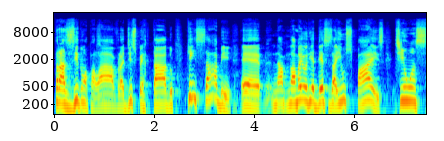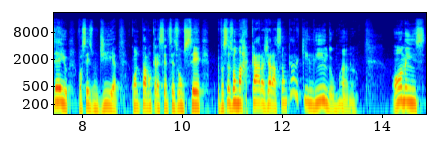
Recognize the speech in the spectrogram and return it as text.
trazido uma palavra, despertado. Quem sabe, é, na, na, maioria desses aí, os pais tinham um anseio. Vocês um dia, quando estavam crescendo, vocês vão ser, vocês vão marcar a geração. Cara, que lindo, mano. Homens,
